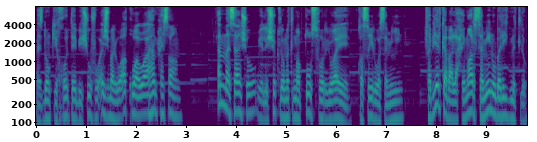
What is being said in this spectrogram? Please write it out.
بس دون كيخوتي بيشوفوا أجمل وأقوى وأهم حصان. أما سانشو يلي شكله مثل ما بتوصفه الرواية قصير وسمين فبيركب على حمار سمين وبليد مثله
